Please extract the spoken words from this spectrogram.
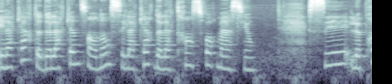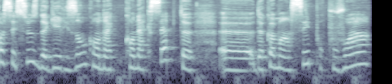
Et la carte de l'arcane sans nom, c'est la carte de la transformation. C'est le processus de guérison qu'on accepte euh, de commencer pour pouvoir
